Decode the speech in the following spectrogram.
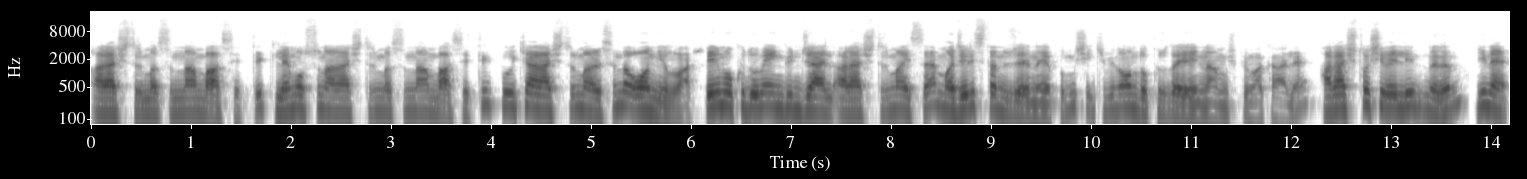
araştırmasından bahsettik. Lemos'un araştırmasından bahsettik. Bu iki araştırma arasında 10 yıl var. Benim okuduğum en güncel araştırma ise Macaristan üzerine yapılmış 2019'da yayınlanmış bir makale. Haraştoshi ve Lindner'ın yine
